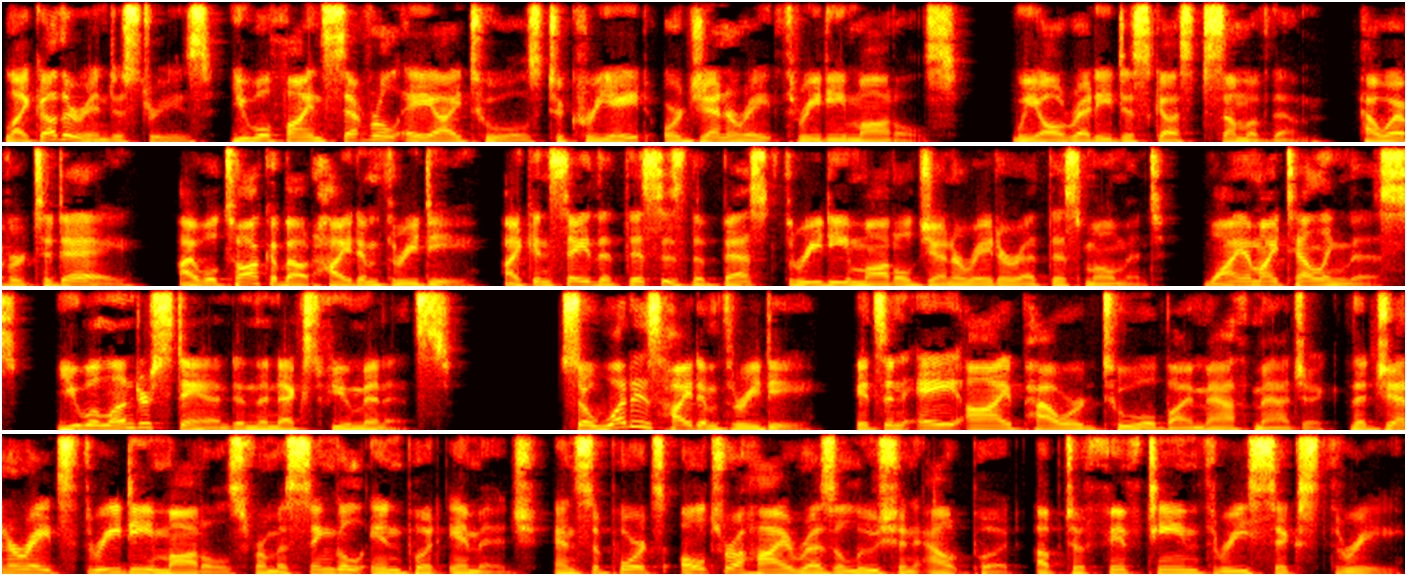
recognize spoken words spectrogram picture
Like other industries, you will find several AI tools to create or generate 3D models. We already discussed some of them. However, today, I will talk about Hitem 3D. I can say that this is the best 3D model generator at this moment. Why am I telling this? You will understand in the next few minutes. So what is Hitem 3D? It's an AI-powered tool by MathMagic that generates 3D models from a single input image and supports ultra-high resolution output up to 15363,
